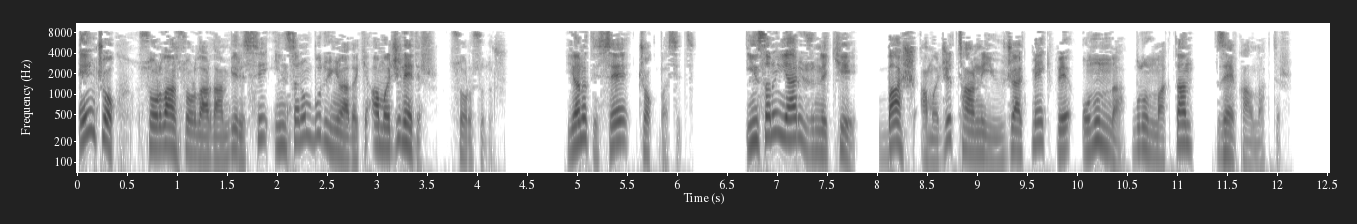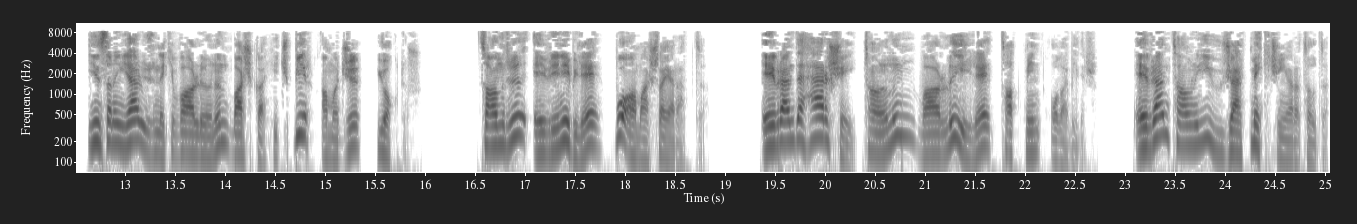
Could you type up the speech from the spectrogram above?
En çok sorulan sorulardan birisi insanın bu dünyadaki amacı nedir sorusudur. Yanıt ise çok basit. İnsanın yeryüzündeki baş amacı Tanrı'yı yüceltmek ve onunla bulunmaktan zevk almaktır. İnsanın yeryüzündeki varlığının başka hiçbir amacı yoktur. Tanrı evreni bile bu amaçla yarattı. Evrende her şey Tanrı'nın varlığı ile tatmin olabilir. Evren Tanrı'yı yüceltmek için yaratıldı.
